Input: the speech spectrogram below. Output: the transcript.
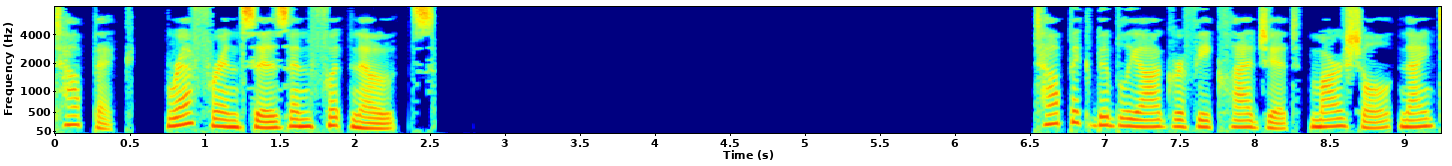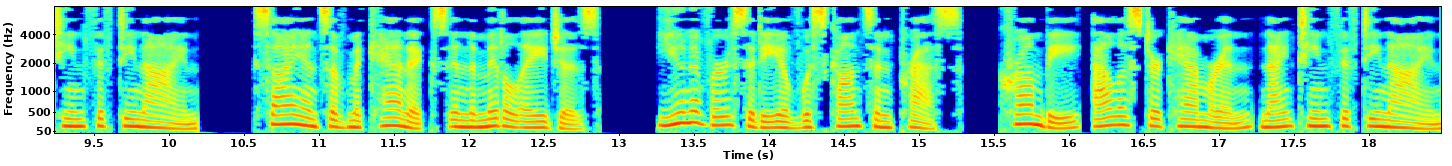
Topic. References and footnotes. Topic Bibliography Clagett, Marshall 1959. Science of Mechanics in the Middle Ages. University of Wisconsin Press. Crombie, Alistair Cameron 1959.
